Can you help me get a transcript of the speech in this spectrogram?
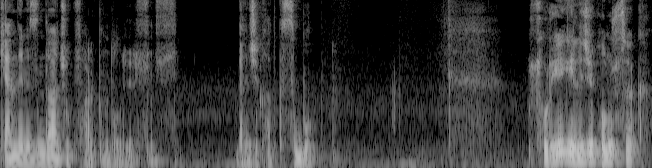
kendinizin daha çok farkında oluyorsunuz. Bence katkısı bu. Soruya gelecek olursak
